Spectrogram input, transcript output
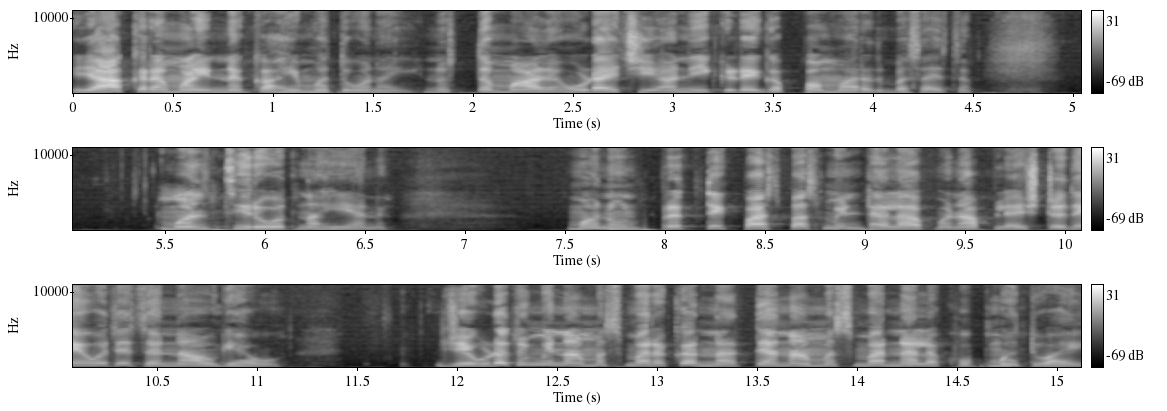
या अकरा माळींना काही महत्त्व नाही. नुसतं माळ ओढायची आणि इकडे गप्पा मारत बसायचं. मन स्थिर होत नाही यानं. म्हणून प्रत्येक पाच पाच मिनिटाला आपण आपल्या इष्टदेवतेचं नाव घ्यावं. जेवढं तुम्ही नामस्मरण करणार त्या नामस्मरणाला खूप महत्त्व आहे.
